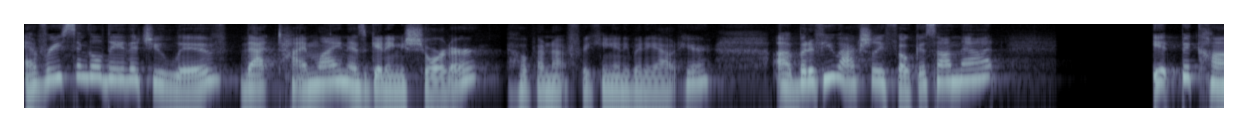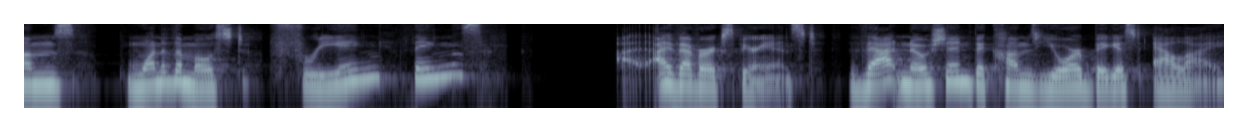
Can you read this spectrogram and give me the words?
every single day that you live, that timeline is getting shorter hope I'm not freaking anybody out here. Uh, but if you actually focus on that, it becomes one of the most freeing things I've ever experienced. That notion becomes your biggest ally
